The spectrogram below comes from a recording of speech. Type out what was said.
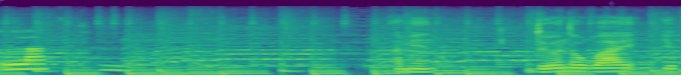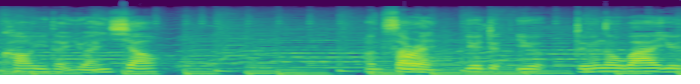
last. I mean, do you know why you call it Yuan Xiao? Oh, sorry, oh. you do you do you know why you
